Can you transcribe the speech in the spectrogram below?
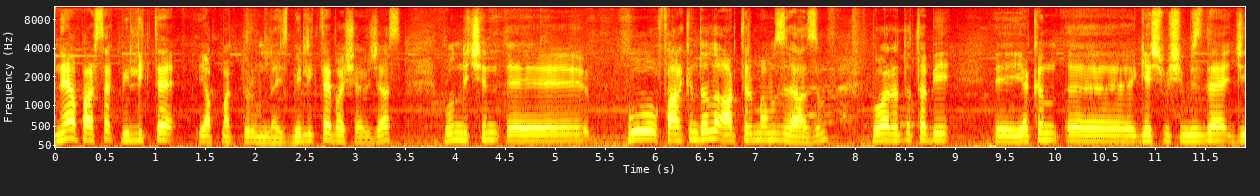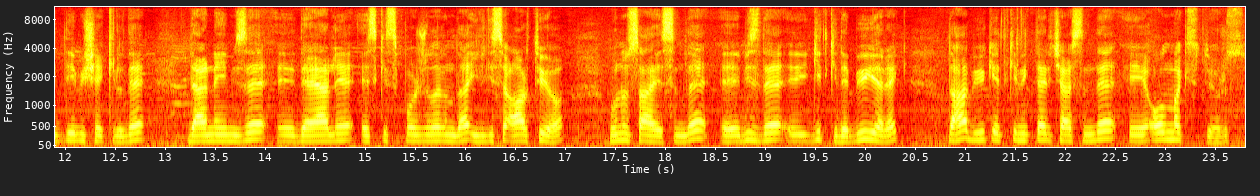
ne yaparsak birlikte yapmak durumundayız. Birlikte başaracağız. Bunun için e, bu farkındalığı artırmamız lazım. Bu arada tabii e, yakın e, geçmişimizde ciddi bir şekilde derneğimize e, değerli eski sporcuların da ilgisi artıyor. Bunun sayesinde biz de gitgide büyüyerek daha büyük etkinlikler içerisinde e, olmak istiyoruz.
